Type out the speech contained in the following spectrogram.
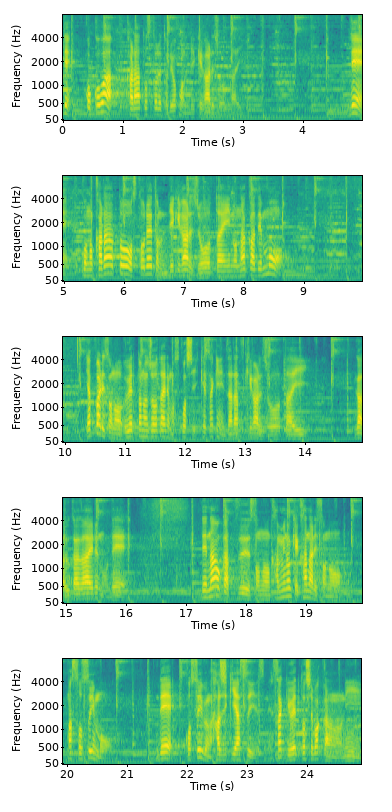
でここはカラーとストレート両方の履歴がある状態。でこのカラーとストレートの履歴がある状態の中でもやっぱりそのウエットの状態でも少し毛先にざらつきがある状態が伺えるのででなおかつその髪の毛かなりその、まあ、疎水毛でこう水分が弾きやすいですね。さっきウエットしてばっかなのに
